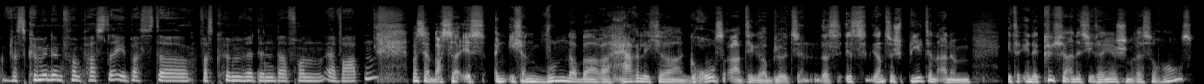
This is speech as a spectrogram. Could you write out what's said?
Was können wir denn von Pasta e Basta, was können wir denn davon erwarten? Pasta e Basta ist eigentlich ein wunderbarer, herrlicher, großartiger Blödsinn. Das ist, Ganze spielt in einem, in der Küche eines italienischen Restaurants.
